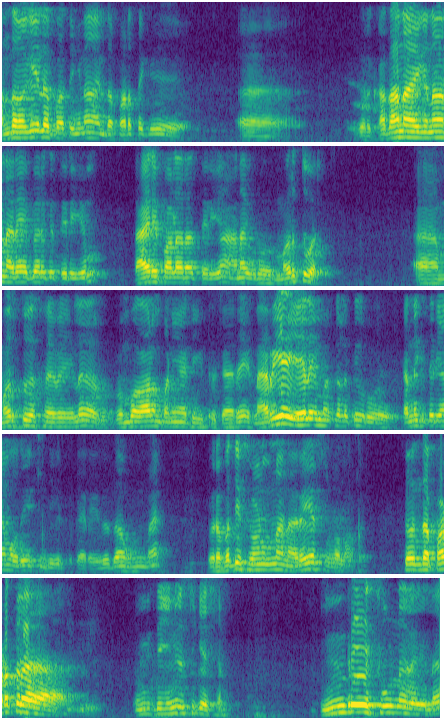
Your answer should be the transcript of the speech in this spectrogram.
அந்த வகையில் பார்த்தீங்கன்னா இந்த படத்துக்கு இவர் கதாநாயகனாக நிறைய பேருக்கு தெரியும் தயாரிப்பாளராக தெரியும் ஆனால் இவர் ஒரு மருத்துவர். மருத்துவ சேவையில் ரொம்ப காலம் பணியாற்றிக்கிட்டு இருக்காரு. நிறைய ஏழை மக்களுக்கு ஒரு கண்ணுக்கு தெரியாமல் உதவி செஞ்சுக்கிட்டு இருக்காரு. இதுதான் உண்மை. இவரை பற்றி சொல்லணும்னா நிறைய சொல்லலாம். ஸோ இந்த படத்தில் தி இன்வெஸ்டிகேஷன் இன்றைய சூழ்நிலையில்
